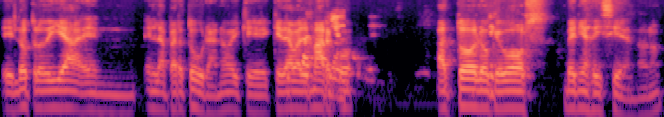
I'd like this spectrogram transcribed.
el otro día en, la apertura, ¿no? Y que, que daba el marco a todo lo que vos venías diciendo, ¿no?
